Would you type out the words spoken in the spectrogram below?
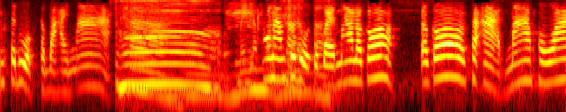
ำสะดวกสบายมากค่ะอ๋อไม่ลำบากห้องน้ำสะดวกสบายมากแล้วก็แล้วก็สะอาดมากเพราะว่า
